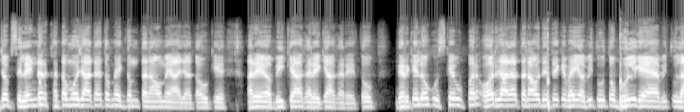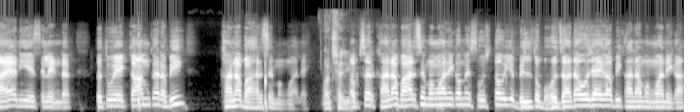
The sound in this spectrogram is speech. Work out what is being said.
जब सिलेंडर खत्म हो जाता है तो मैं एकदम तनाव में आ जाता हूँ कि अरे अभी क्या करे क्या करे? तो घर के लोग उसके ऊपर और ज़्यादा तनाव देते कि भाई अभी तू तो भूल गया है अभी तू लाया नहीं है सिलेंडर। तो तू एक काम कर अभी खाना बाहर से मंगवा ले। अच्छा जी। अब सर खाना बाहर से मंगवाने का मैं सोचता हूँ ये बिल तो बहुत ज़्यादा हो जाएगा अभी खाना मंगवाने का।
